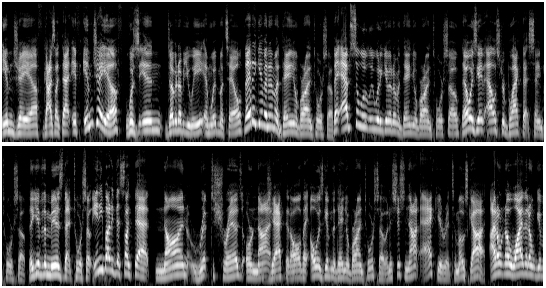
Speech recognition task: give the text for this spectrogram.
MJF, guys like that. If MJF was in WWE and with Mattel, they'd have given him a Daniel Bryan torso. They absolutely would have given him a Daniel Bryan torso. They always gave Aleister Black that same torso. They give The Miz that torso. Anybody that's like that non-ripped shreds or not jacked at all, they always give him the Daniel Bryan torso, and it's just not accurate to most guys. I don't know why they don't give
